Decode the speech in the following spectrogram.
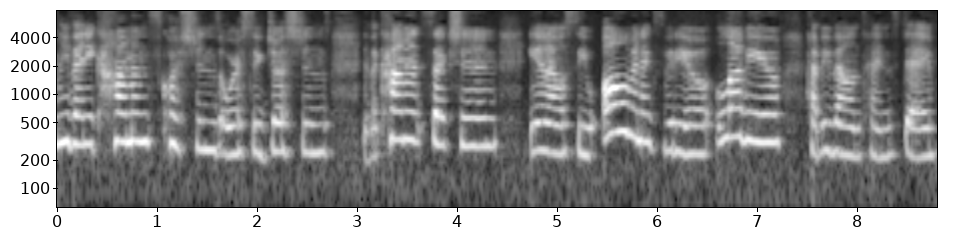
Leave any comments, questions, or suggestions in the comments section. And I will see you all in my next video. Love you. Happy Valentine's Day.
